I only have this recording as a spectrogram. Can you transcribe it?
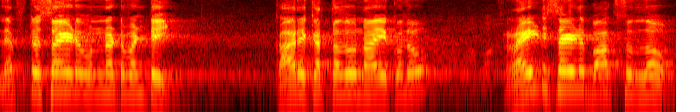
లెఫ్ట్ సైడ్ ఉన్నటువంటి కార్యకర్తలు నాయకులు రైట్ సైడ్ బాక్సుల్లో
